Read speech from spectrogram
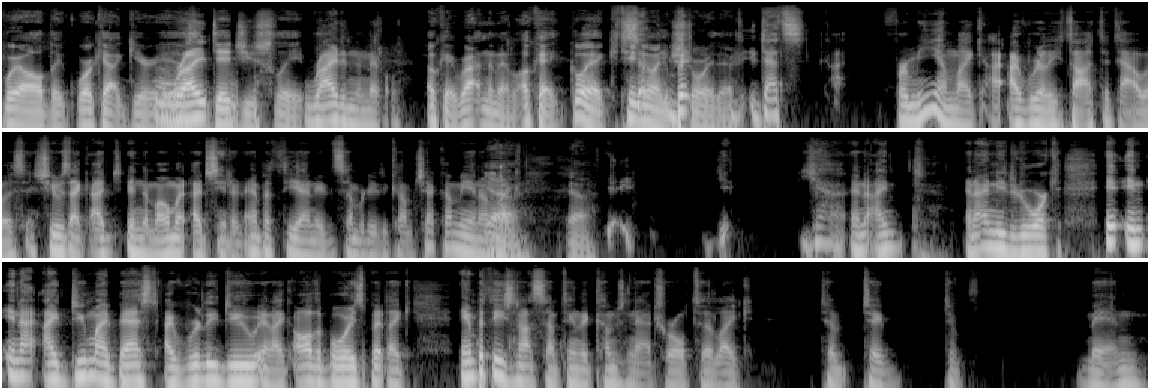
where all the workout gear is Right. did you sleep? right in the middle. Okay, right in the middle. Okay, go ahead. Continue So- on your story there. That's for me. I'm like, I, really thought that that was. And she was like, I, in the moment, I just needed empathy. I needed somebody to come check on me. And I'm yeah, like, yeah. yeah. And I and I needed to work. And, and, and I, I do my best. I really do. And like all the boys, but like empathy is not something that comes natural to like to to to men,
